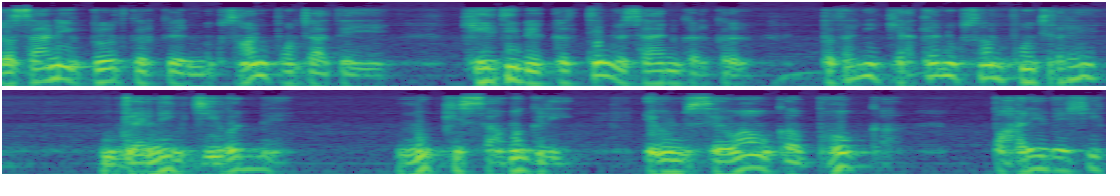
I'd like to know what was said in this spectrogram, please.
रासायनिक प्रयोग करके नुकसान पहुंचाते हैं। खेती में कृत्रिम रसायन कर कर पता नहीं क्या क्या नुकसान पहुँचा रहे हैं। दैनिक जीवन में मुख्य सामग्री एवं सेवाओं का भोग का पारिवेशिक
